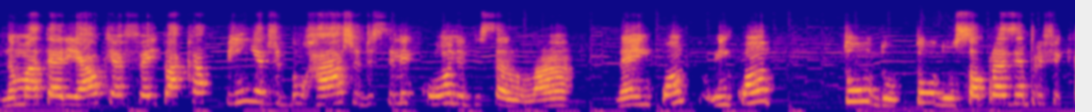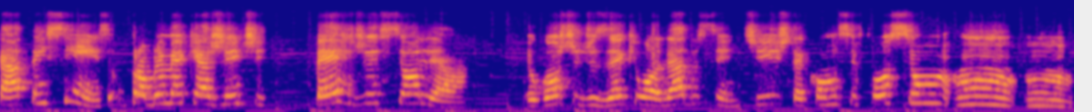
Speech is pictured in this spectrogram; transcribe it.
no material que é feito a capinha de borracha de silicone do celular, né? Enquanto, enquanto tudo, tudo, só para exemplificar, tem ciência. O problema é que a gente perde esse olhar. Eu gosto de dizer que o olhar do cientista é como se fosse um, um, um,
